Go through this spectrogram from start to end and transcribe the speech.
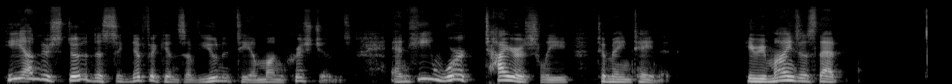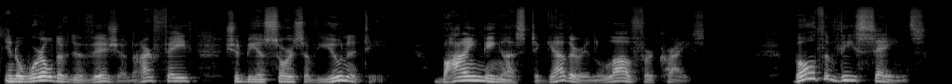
He understood the significance of unity among Christians, and he worked tirelessly to maintain it. He reminds us that in a world of division, our faith should be a source of unity, binding us together in love for Christ. Both of these saints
